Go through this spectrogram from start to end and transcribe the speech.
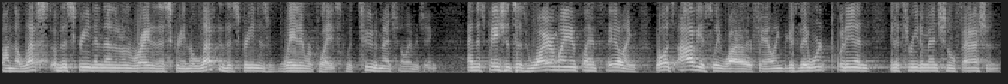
on the left of the screen and then on the right of the screen. The left of the screen is way they were placed with two-dimensional imaging. And this patient says, why are my implants failing? Well, it's obviously why they're failing because they weren't put in in a three-dimensional fashion.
